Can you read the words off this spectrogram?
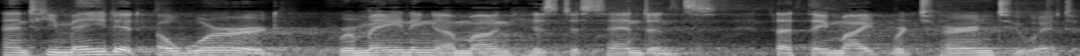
And he made it a word remaining among his descendants that they might return to it.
